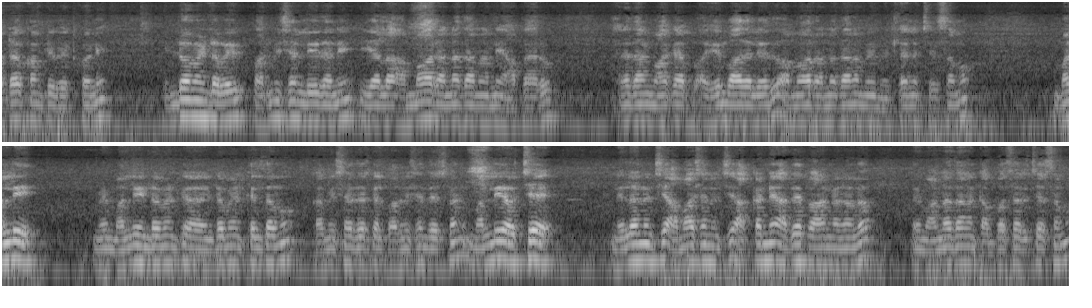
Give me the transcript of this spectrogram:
అడాప్ కమిటీ పెట్టుకొని ఇండోమెంట్లో పోయి పర్మిషన్ లేదని ఇవాళ అమ్మవారి అన్నదానాన్ని ఆపారు. అన్నదానం మాకు ఏం బాధ లేదు. అమ్మవారి అన్నదానం మేము ఎట్లయినా చేస్తాము. మళ్ళీ మేము మళ్ళీ ఇండోమెంట్ ఇండోమెంట్కి వెళ్తాము. కమిషనర్ దగ్గరికి వెళ్ళి పర్మిషన్ తెచ్చుకొని మళ్ళీ వచ్చే నెల నుంచి అమాస నుంచి అక్కడనే అదే ప్రాంగణంలో మేము అన్నదానం కంపల్సరీ చేస్తాము.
